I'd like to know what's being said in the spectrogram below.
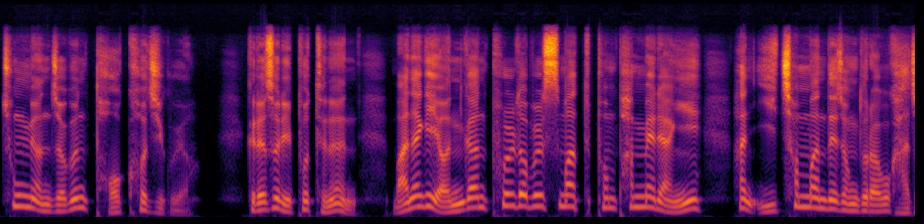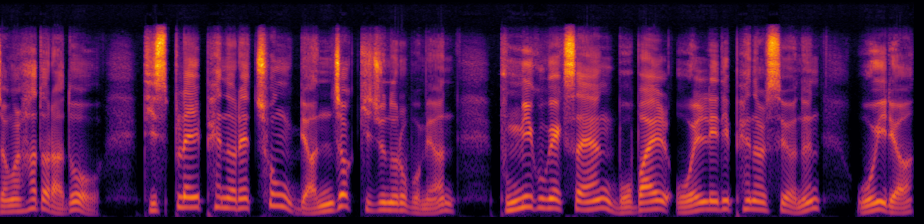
총 면적은 더 커지고요. 그래서 리포트는 만약에 연간 폴더블 스마트폰 판매량이 한 2천만 대 정도라고 가정을 하더라도 디스플레이 패널의 총 면적 기준으로 보면 북미 고객사양 모바일 OLED 패널 수요는 오히려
